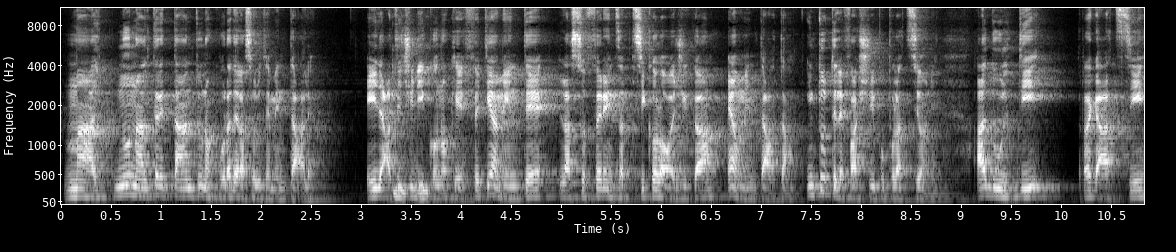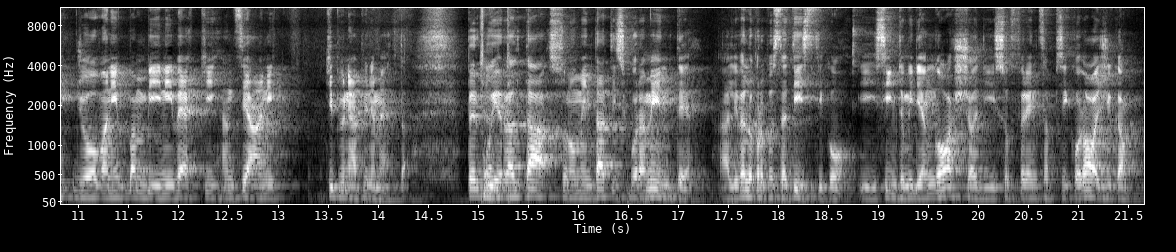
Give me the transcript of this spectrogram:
ma non altrettanto una cura della salute mentale. E i dati ci dicono che effettivamente la sofferenza psicologica è aumentata in tutte le fasce di popolazione, adulti ragazzi, giovani, bambini, vecchi, anziani, chi più ne ha più ne metta. Per certo. cui in certo. realtà sono aumentati sicuramente a livello proprio statistico i sintomi di angoscia, di sofferenza psicologica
